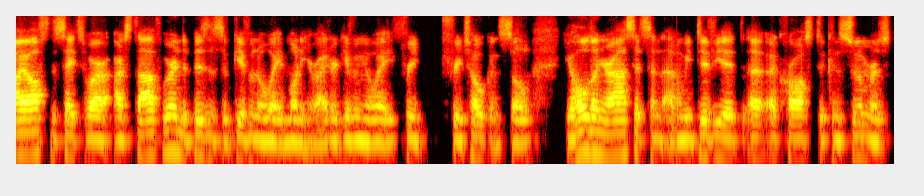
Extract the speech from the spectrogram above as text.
I often say to our, our staff, we're in the business of giving away money, right? Or giving away free free tokens. So you hold on your assets and, and we divvy it uh, across to consumers.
